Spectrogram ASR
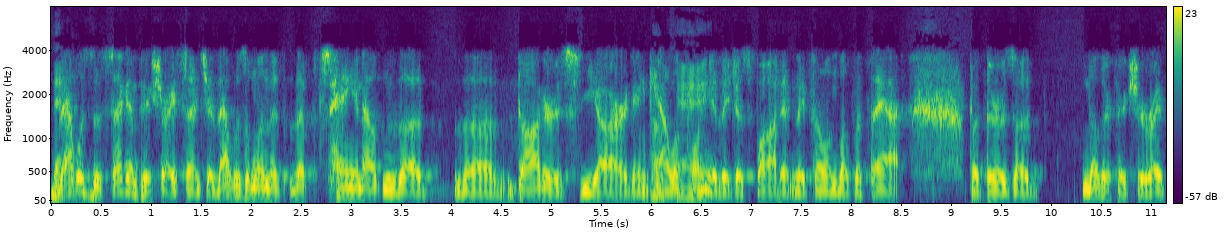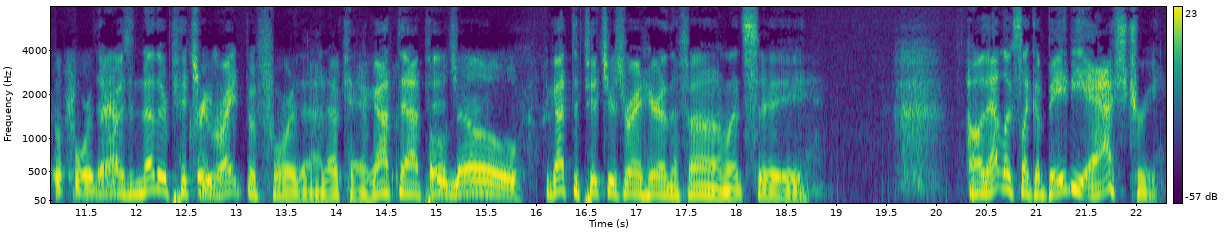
That, was the second picture I sent you. That was the one that that's hanging out in the the daughter's yard in California. They just bought it and they fell in love with that. But there's a another picture right before that. There was another picture Crazy. right before that. Okay, I got that oh, picture. Oh, no. I got the pictures right here on the phone. Let's see. Oh, that looks like a baby ash tree.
